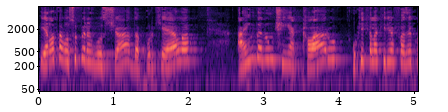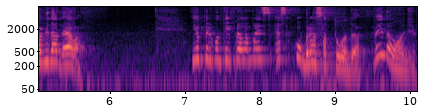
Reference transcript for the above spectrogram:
E ela estava super angustiada porque ela ainda não tinha claro o que, que ela queria fazer com a vida dela. E eu perguntei para ela, mas essa cobrança toda vem da onde?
